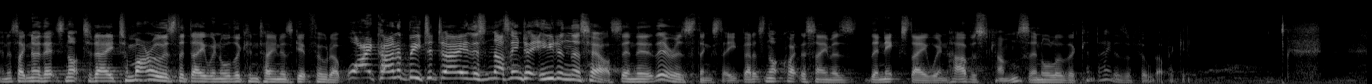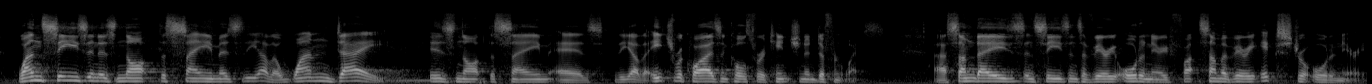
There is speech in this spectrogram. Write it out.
And it's like, no, that's not today. Tomorrow is the day when all the containers get filled up. Why can't it be today? There's nothing to eat in this house. And there, there is things to eat, but it's not quite the same as the next day when harvest comes and all of the containers are filled up again. One season is not the same as the other. One day is not the same as the other. Each requires and calls for attention in different ways. Uh, some days and seasons are very ordinary, some are very extraordinary.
